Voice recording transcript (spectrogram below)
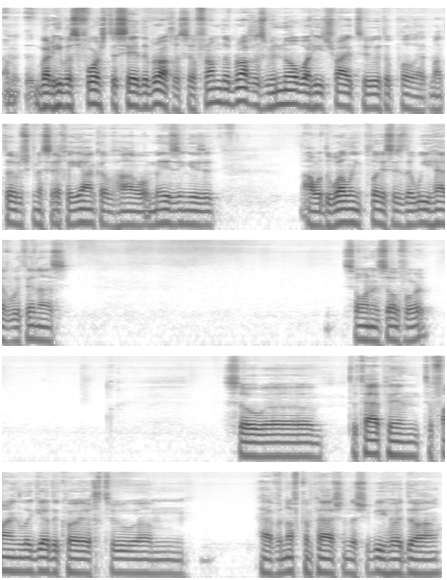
Um, but he was forced to say the brachas. So from the brachas we know what he tried to, to pull at. Matavish Yaakov, how amazing is it, our dwelling places that we have within us, so on and so forth. So uh, to tap in, to finally get the koyach, to um, have enough compassion, there should be hada,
